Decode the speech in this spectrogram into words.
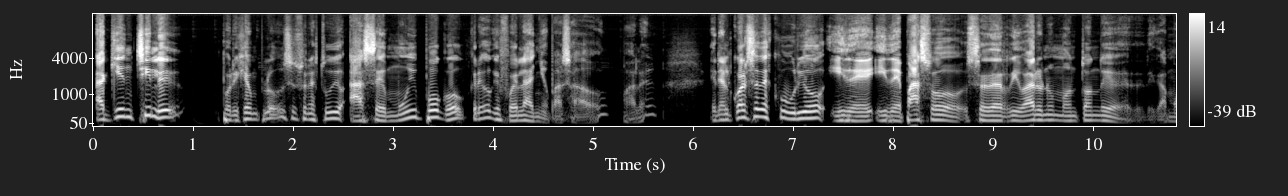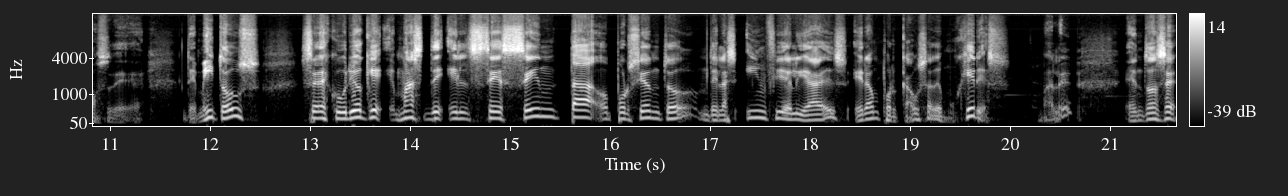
aquí en Chile, por ejemplo, se hizo un estudio hace muy poco, creo que fue el año pasado, ¿vale? En el cual se descubrió y de, y de paso se derribaron un montón de, digamos, de, de mitos se descubrió que más del 60% de las infidelidades eran por causa de mujeres, ¿vale? Entonces,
